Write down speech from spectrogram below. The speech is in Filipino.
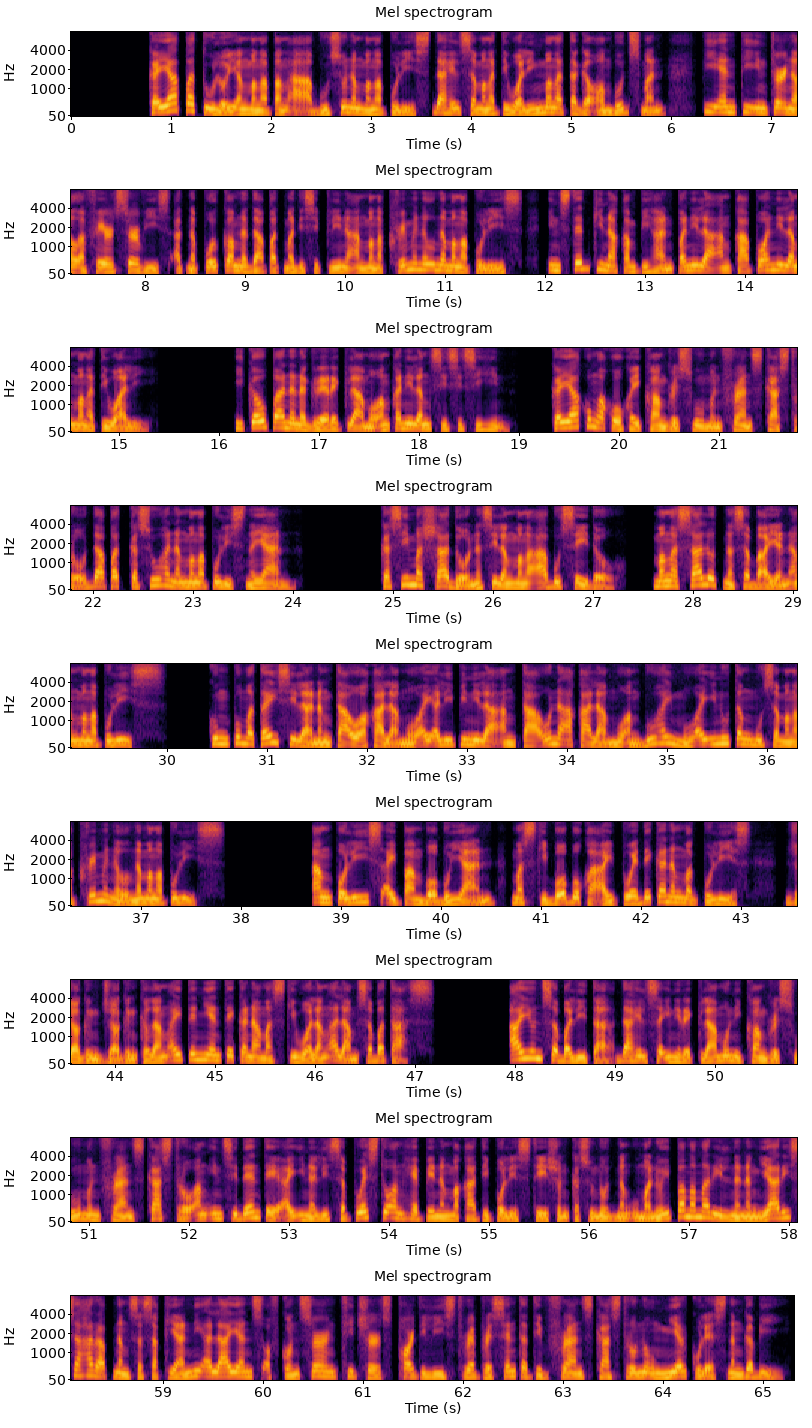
Kaya patuloy ang mga pang-aabuso ng mga pulis dahil sa mga tiwaling mga taga-ombudsman, PNP Internal Affairs Service at Napolcom na dapat madisiplina ang mga criminal na mga pulis, Instead kinakampihan pa nila ang kapwa nilang mga tiwali. Ikaw pa na nagrereklamo ang kanilang sisisihin. Kaya kung ako kay Congresswoman Franz Castro dapat kasuhan ang mga pulis na yan. Kasi masyado na silang mga abusado. Mga salot na sa bayan ang mga pulis. Kung pumatay sila ng tao akala mo ay alipin nila ang tao na akala mo ang buhay mo ay inutang mo sa mga criminal na mga pulis. Ang polis ay pambobo yan, maski bobo ka ay pwede ka nang magpulis, jogging-jogging ka lang ay tenyente ka na maski walang alam sa batas. Ayon sa balita, dahil sa inireklamo ni Congresswoman Franz Castro ang insidente ay inalis sa pwesto ang hepe ng Makati Police Station kasunod ng umano'y pamamaril na nangyari sa harap ng sasakyan ni Alliance of Concerned Teachers Party List Representative Franz Castro noong Miyerkules ng gabi.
